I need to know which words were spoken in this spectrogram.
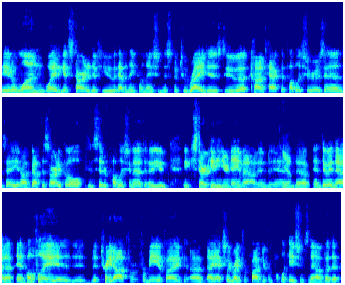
you know, one way to get started if you have an inclination to, to write is to uh, contact the publishers and say, you know, I've got this article, consider publishing it. Uh, you, you start getting your name out and and yeah. uh, and doing that, uh, and hopefully uh, the trade-off for, for me, if I uh, I actually write for five different publications now, but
